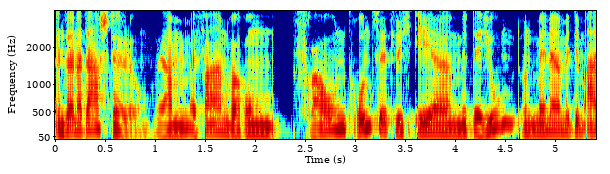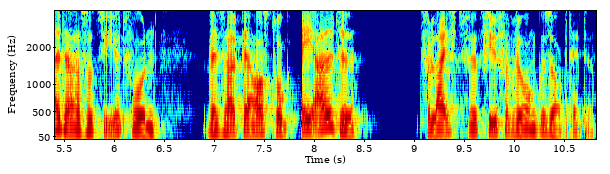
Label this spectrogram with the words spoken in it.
in seiner Darstellung. Wir haben erfahren, warum Frauen grundsätzlich eher mit der Jugend und Männer mit dem Alter assoziiert wurden, weshalb der Ausdruck ey Alte vielleicht für viel Verwirrung gesorgt hätte.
